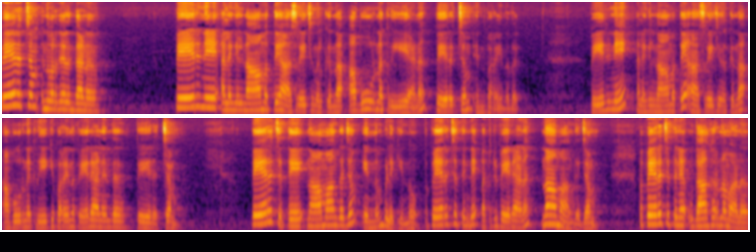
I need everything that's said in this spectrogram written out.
പേരച്ചം എന്ന് പറഞ്ഞാൽ എന്താണ്? പേരിനെ അല്ലെങ്കിൽ നാമത്തെ ആശ്രയിച്ച് നിൽക്കുന്ന അപൂർണ ക്രിയയാണ് പേരച്ചം എന്ന് പറയുന്നത്. പേരിനെ അല്ലെങ്കിൽ നാമത്തെ ആശ്രയിച്ച് നിൽക്കുന്ന അപൂർണ ക്രിയയ്ക്ക് പറയുന്ന പേരാണ് എന്ത്? പേരച്ചം. പേരച്ചത്തെ നാമാങ്കജം എന്നും വിളിക്കുന്നു. അപ്പോൾ പേരച്ചത്തിന്റെ മറ്റൊരു പേരാണ് നാമാങ്കജം. അപ്പോൾ പേരച്ചത്തിന് ഉദാഹരണമാണ്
